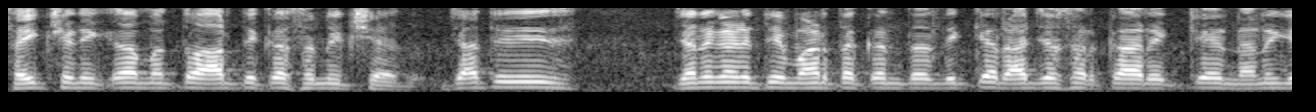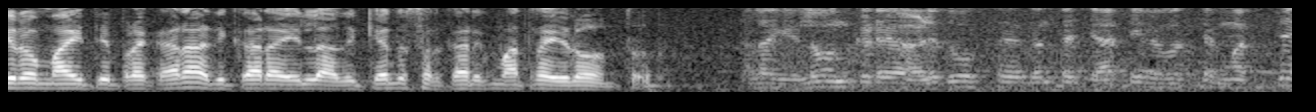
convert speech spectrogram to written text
ಶೈಕ್ಷಣಿಕ ಮತ್ತು ಆರ್ಥಿಕ ಸಮೀಕ್ಷೆ ಅದು. ಜಾತಿ ಜನಗಣತಿ ಮಾಡ್ತಕ್ಕಂಥದ್ದಕ್ಕೆ ರಾಜ್ಯ ಸರ್ಕಾರಕ್ಕೆ ನನಗಿರೋ ಮಾಹಿತಿ ಪ್ರಕಾರ ಅಧಿಕಾರ ಇಲ್ಲ. ಅದು ಕೇಂದ್ರ ಸರ್ಕಾರಕ್ಕೆ ಮಾತ್ರ ಇರೋವಂಥದ್ದು. ಅಲ್ಲ, ಎಲ್ಲೋ ಒಂದು ಕಡೆ ಅಳೆದು ಹೋಗ್ತಾ ಇದ್ದಂಥ ಜಾತಿ ವ್ಯವಸ್ಥೆ, ಮತ್ತೆ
